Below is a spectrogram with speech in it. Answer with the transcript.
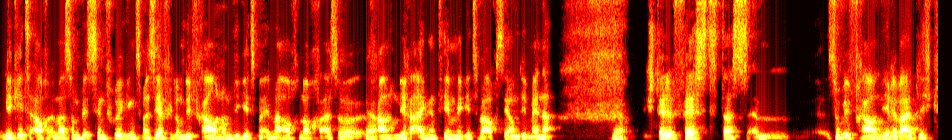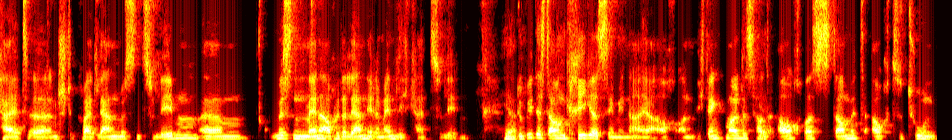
Mir geht es auch immer so ein bisschen, früher ging es mal sehr viel um die Frauen, um die geht es mir immer auch noch, also ja. Frauen um ihre eigenen Themen, mir geht es aber auch sehr um die Männer. Ja. Ich stelle fest, dass ähm, so wie Frauen ihre Weiblichkeit äh, ein Stück weit lernen müssen zu leben, ähm, müssen Männer auch wieder lernen, ihre Männlichkeit zu leben. Ja. Du bietest auch ein Kriegerseminar ja auch an. Ich denke mal, das hat ja. auch was damit auch zu tun.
